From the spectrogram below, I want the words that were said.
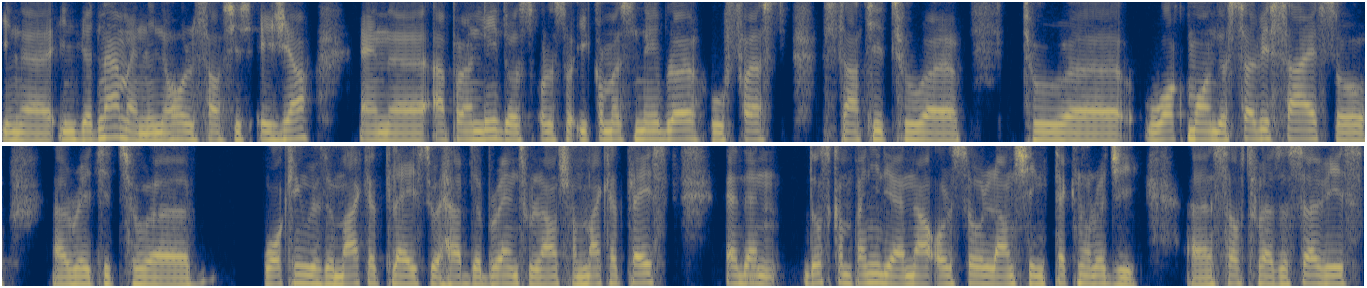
in uh, in Vietnam and in all Southeast Asia. And uh, apparently, those also e-commerce enabler who first started to uh, to work more on the service side, so related to working with the marketplace to help the brand to launch on marketplace. And then those companies, they are now also launching technology, uh, software as a service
